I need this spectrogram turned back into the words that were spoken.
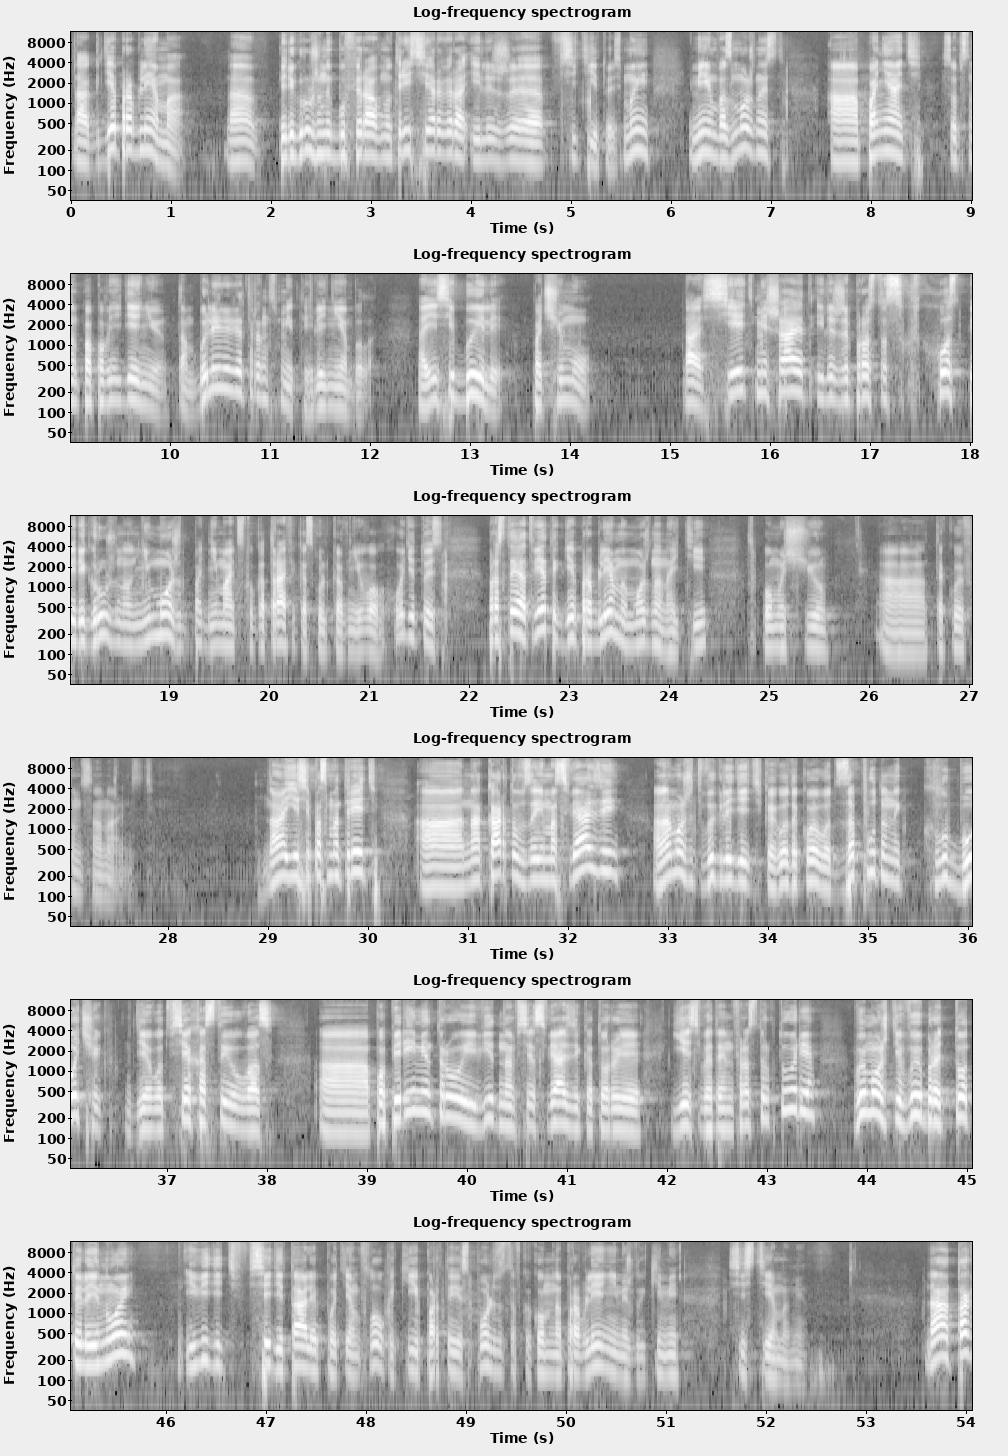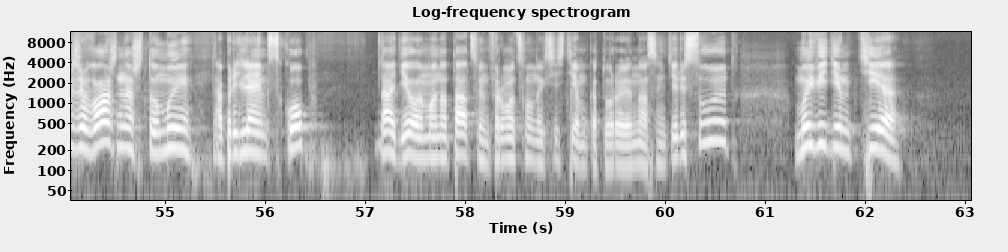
Да, где проблема? Да, перегружены буфера внутри сервера или же в сети. То есть мы имеем возможность а, понять, собственно, по поведению, там, были ли ретрансмиты или не было. А если были, почему? Да, сеть мешает или же просто хост перегружен, он не может поднимать столько трафика, сколько в него входит. То есть простые ответы, где проблемы можно найти с помощью а, такой функциональности. Да, если посмотреть а, на карту взаимосвязей, она может выглядеть как вот такой вот запутанный клубочек, где вот все хосты у вас а, по периметру и видно все связи, которые есть в этой инфраструктуре. Вы можете выбрать тот или иной и видеть все детали по флоу, какие порты используются, в каком направлении, между какими системами. Да, также важно, что мы определяем скоп, да, делаем аннотацию информационных систем, которые нас интересуют. Мы видим те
